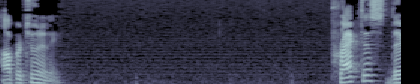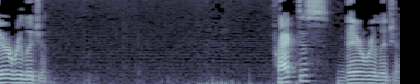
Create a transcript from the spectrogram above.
opportunity. Practice their religion. Practice their religion.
